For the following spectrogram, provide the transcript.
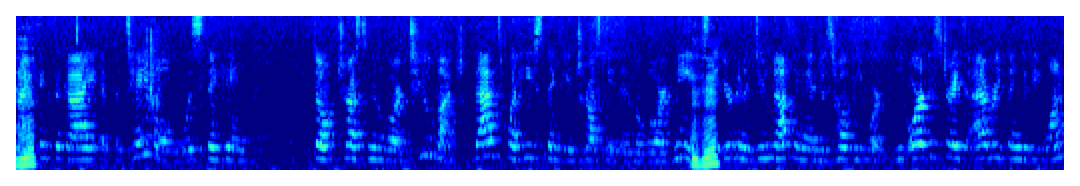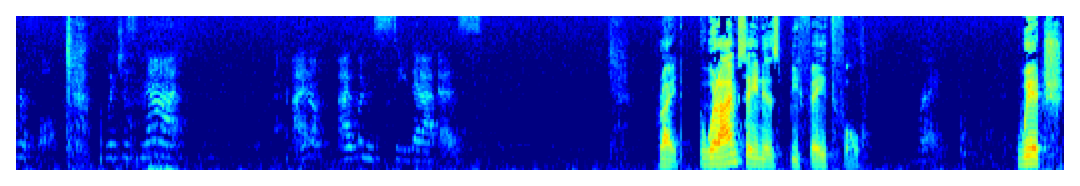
thing. And I Mhm. think the guy at the table was thinking, don't trust in the Lord too much. That's what he's thinking trusting in the Lord means. Mhm. That you're going to do nothing and just hope he, work, he orchestrates everything to be wonderful, which is not. I don't. I wouldn't see that as right. What I'm saying is, be faithful. right. which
